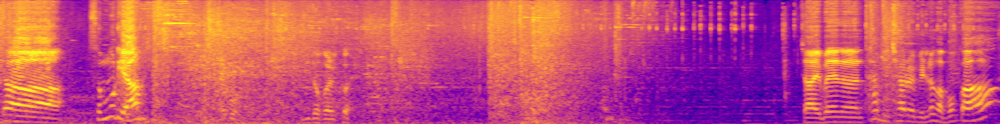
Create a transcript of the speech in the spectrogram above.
자, 선물이야. 아이고, 믿어갈걸. 자, 이번에는 탑 2차를 밀러 가 볼까?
